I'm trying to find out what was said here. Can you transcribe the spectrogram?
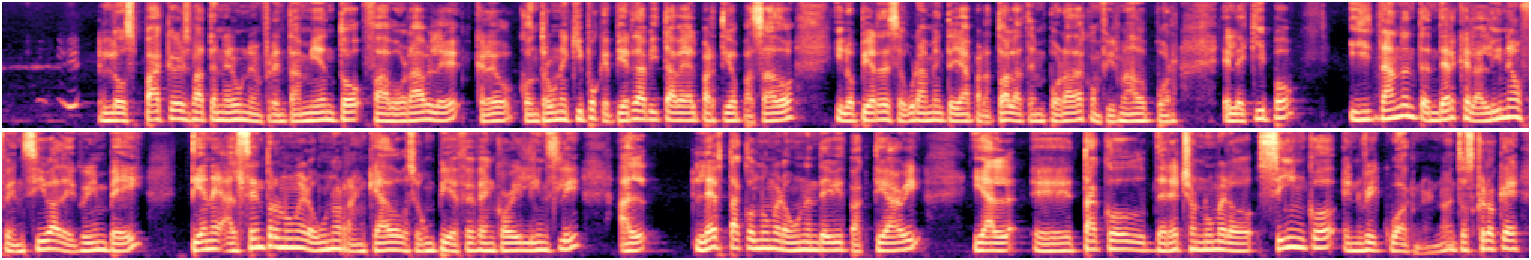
los Packers va a tener un enfrentamiento favorable, creo, contra un equipo que pierde a Vita B el partido pasado y lo pierde seguramente ya para toda la temporada, confirmado por el equipo. Y dando a entender que la línea ofensiva de Green Bay tiene al centro número uno rankeado según PFF en Corey Linsley, al left tackle número uno en David Bakhtiari y al eh, tackle derecho número cinco en Rick Wagner. ¿no? Entonces creo que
